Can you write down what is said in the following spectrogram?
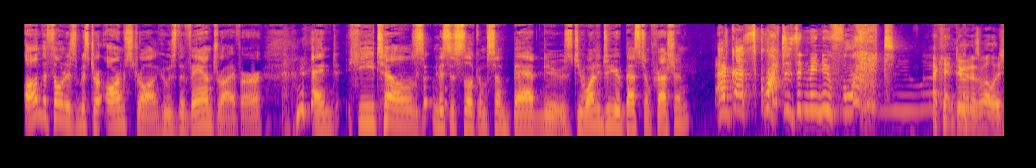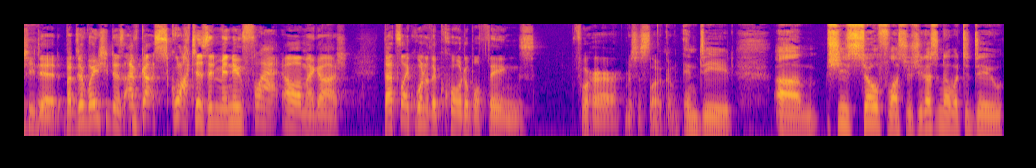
on the phone is Mr. Armstrong, who's the van driver, and he tells Mrs. Slocum some bad news. Do you want to do your best impression? I've got squatters in my new flat. I can't do it as well as she did, but the way she does, I've got squatters in my new flat. Oh my gosh, that's like one of the quotable things for her, Mrs. Slocum. Indeed. Um, she's so flustered. She doesn't know what to do.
